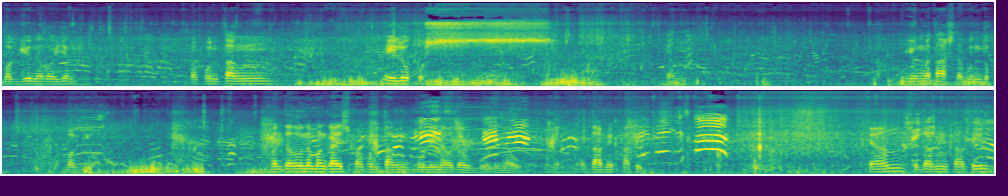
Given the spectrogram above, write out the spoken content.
bagyo na raw yan. Papuntang Ilocos. Yan. Yung mataas na bundok bagyo. Banda raw naman guys papuntang Bulinaw daw Bulinaw. Yan, ang daming cottage. Yan sa daming cottage.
